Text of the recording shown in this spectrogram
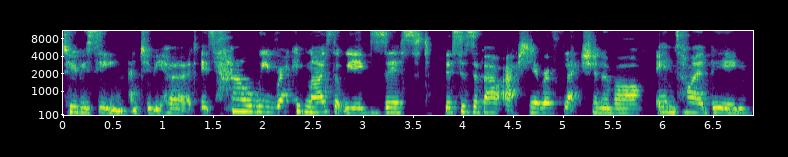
to be seen and to be heard. It's how we recognize that we exist. This is about actually a reflection of our entire being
